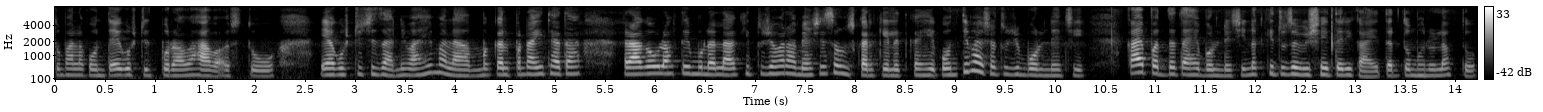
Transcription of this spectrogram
तुम्हाला कोणत्याही गोष्टीत पुरावा हवा असतो. या गोष्टीची जाणीव आहे मला. मग कल्पना इथे आता रागवू लागते मुलाला की तुझ्यावर आम्ही असे संस्कार केलेत का? हे कोणती भाषा तुझी बोलण्याची? काय पद्धत आहे बोलण्याची? नक्की तुझा विषय तरी काय? तर तो म्हणू लागतो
